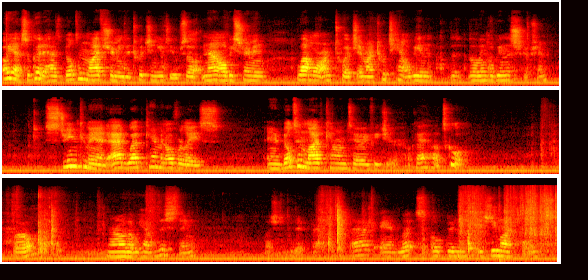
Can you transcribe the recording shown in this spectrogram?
oh yeah, so good. It has built-in live streaming to Twitch and YouTube. So now I'll be streaming a lot more on Twitch, and my Twitch account will be in the, the link will be in the description. Stream command, add webcam and overlays, and built-in live commentary feature. Okay, that's cool. Well, now that we have this thing, Let's just put it back in the bag and let's open the HDMI cords.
